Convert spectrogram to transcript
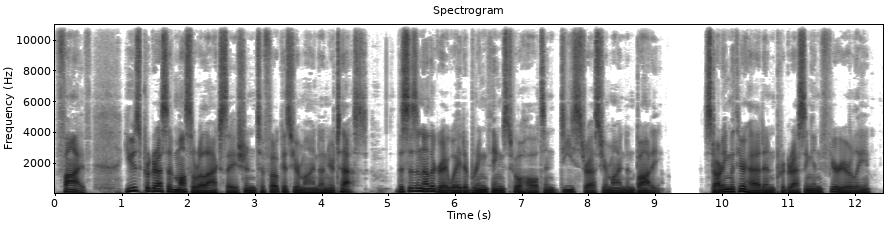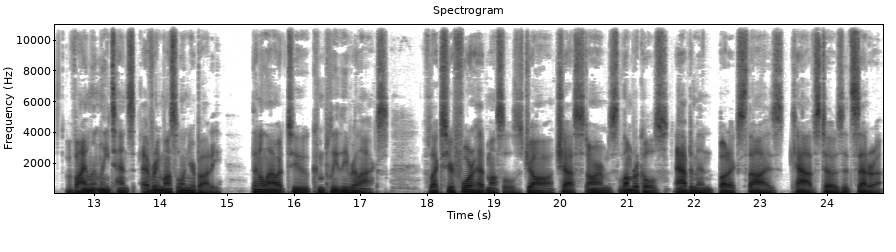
5. Use progressive muscle relaxation to focus your mind on your tests. This is another great way to bring things to a halt and de stress your mind and body. Starting with your head and progressing inferiorly, violently tense every muscle in your body, then allow it to completely relax. Flex your forehead muscles, jaw, chest, arms, lumbricals, abdomen, buttocks, thighs, calves, toes, etc.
